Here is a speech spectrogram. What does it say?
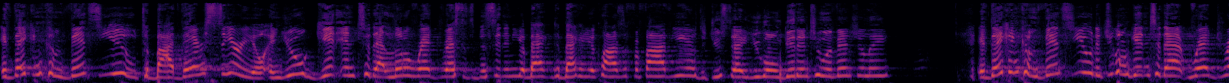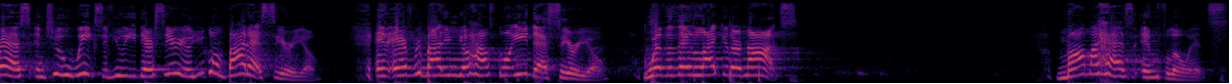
if they can convince you to buy their cereal and you'll get into that little red dress that's been sitting in your back, the back of your closet for five years that you say you're going to get into eventually. If they can convince you that you're going to get into that red dress in two weeks if you eat their cereal, you're going to buy that cereal. And everybody in your house going to eat that cereal, whether they like it or not. Mama has influence.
